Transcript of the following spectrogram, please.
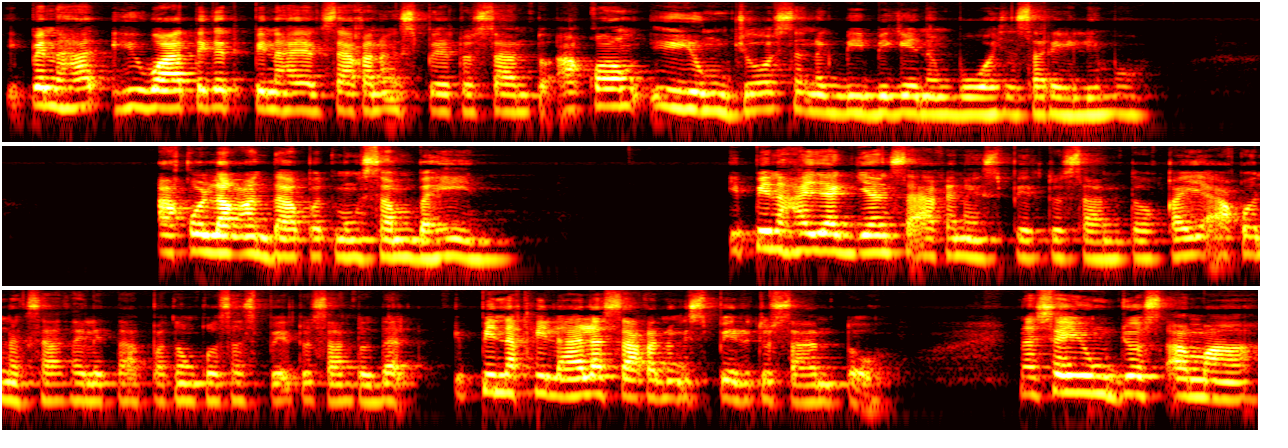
ipinahiwatig at pinahayag sa akin ng Espiritu Santo, ako ang iyong Diyos na nagbibigay ng buhay sa sarili mo. Ako lang ang dapat mong sambahin. Ipinahayag yan sa akin ng Espiritu Santo. Kaya ako nagsasalita patungkol sa Espiritu Santo dahil ipinakilala sa akin ng Espiritu Santo na siya yung Diyos Ama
